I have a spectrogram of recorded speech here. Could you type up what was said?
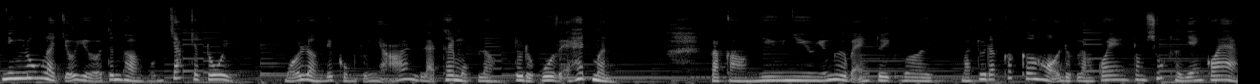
nhưng luôn là chỗ dựa, tinh thần vững chắc cho tôi. Mỗi lần đi cùng tụi nhỏ là thêm một lần tôi được vui vẻ hết mình. Và còn nhiều nhiều những người bạn tuyệt vời mà tôi đã có cơ hội được làm quen trong suốt thời gian qua.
